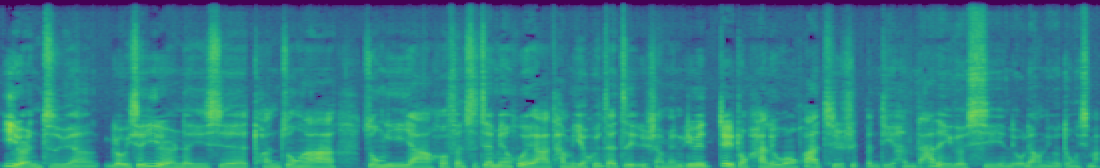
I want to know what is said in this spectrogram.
艺人资源，有一些艺人的一些团综啊、综艺啊和粉丝见面会啊，他们也会在自己这上面，因为这种韩流文化其实是本地很大的一个吸引流量的一个东西嘛。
